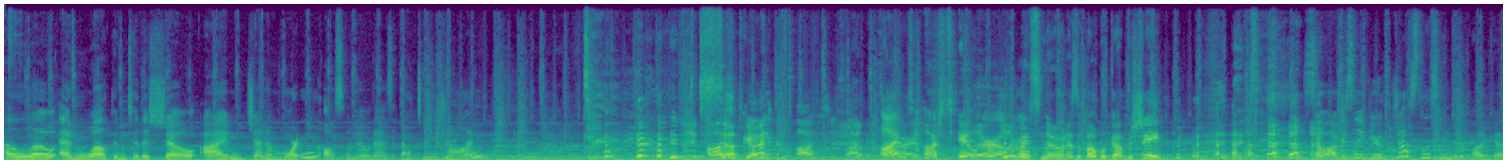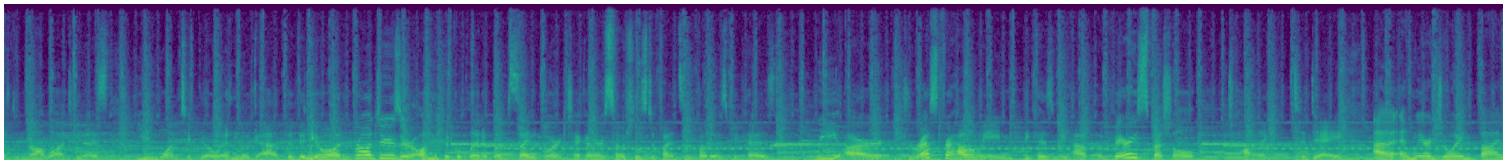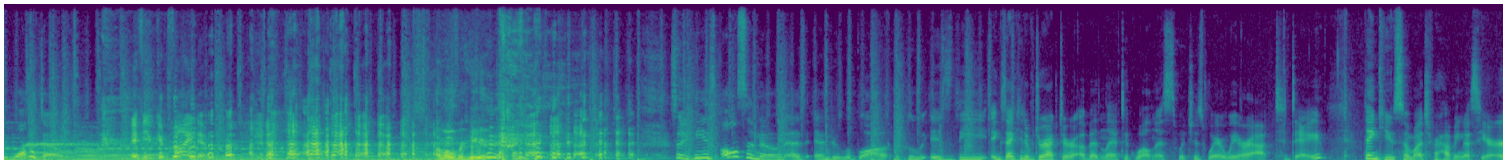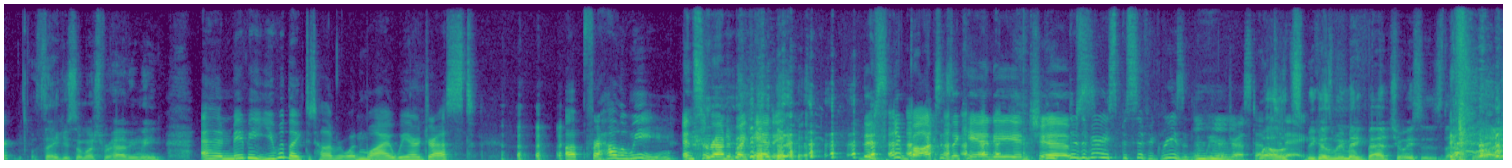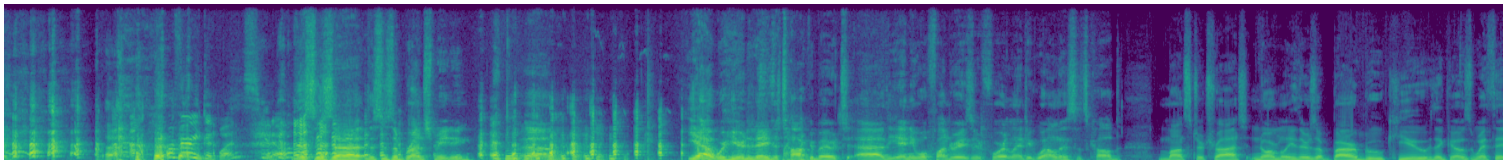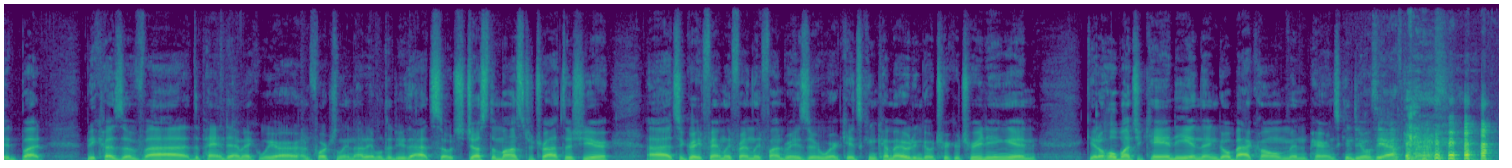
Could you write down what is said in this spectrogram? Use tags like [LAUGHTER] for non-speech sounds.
Hello and welcome to the show. I'm Jenna Morton, also known as Elton John. [LAUGHS] Tosh so can't good. even talk. She's laughing so I'm hard. Tosh Taylor, otherwise known as a bubblegum machine. [LAUGHS] so obviously, if you're just listening to the podcast and not watching us, you want to go and look at the video on Rogers or on the Pickle Planet website or check out our socials to find some photos because we are dressed for Halloween because we have a very special topic today, uh, and we are joined by Waldo. If you can find him. [LAUGHS] I'm over here. So he's also known as Andrew LeBlanc, who is the executive director of Atlantic Wellness, which is where we are at today. Thank you so much for having us here. Well, thank you so much for having me. And maybe you would like to tell everyone why we are dressed [LAUGHS] up for Halloween. and surrounded by candy. [LAUGHS] There's like boxes of candy and chips. There- There's a very specific reason that we are dressed up Well, today. it's because we make bad choices. That's [LAUGHS] why. or very good ones, you know. this is uh, this is a brunch meeting. Um, yeah, we're here today to talk about uh, the annual fundraiser for Atlantic Wellness. It's called Monster Trot. Normally, there's a barbecue that goes with it, but because of uh, the pandemic, we are unfortunately not able to do that. So it's just the Monster Trot this year. Uh, it's a great family-friendly fundraiser where kids can come out and go trick or treating and get a whole bunch of candy, and then go back home, and parents can deal with the aftermath. [LAUGHS]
